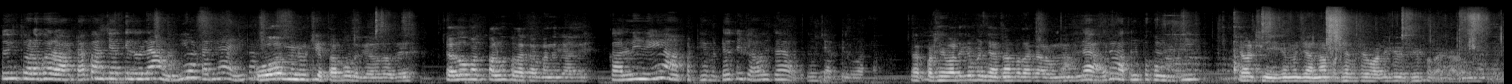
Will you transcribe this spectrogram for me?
ਤੁਸੀਂ ਥੋੜਾ ਹੋਰ ਆਟਾ 5-4 ਕਿਲੋ ਲਿਆਉਣਾ ਸੀ ਆਟਾ ਨਹੀਂ ਉਹ ਮੈਨੂੰ ਚੇਤਾ ਭੁੱਲ ਗਿਆ ਉਹਦਾ ਤੇ। ਚਲੋ ਮੈਂ ਕੱਲ ਨੂੰ ਪਤਾ ਕਰ ਲਾਂਗੇ ਜਾ ਕੇ ਕੱਲ ਨਹੀਂ ਨਹੀਂ ਆ ਪੱਠੇ ਵੱਡੋ ਤੇ ਜਾਓ ਲੈ ਆਓ 2-4 ਕਿਲੋ ਆਟਾ। ਚਲ ਪੱਠੇ ਵੱਢ ਕੇ ਮੈਂ ਜਾਂਦਾ ਪਤਾ ਕਰੂੰਗਾ ਲੈ ਆਓ ਰਾਤ ਨੂੰ ਪਕਾਉਣਾ ਸੀ ਚਲ ਠੀਕ ਹੈ ਮੈਂ ਜਾਣਾ ਪੱਠੇ ਪੱਠੇ ਵੱਢ ਕੇ ਫਿਰ ਪਤਾ ਕਰੂੰਗਾ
